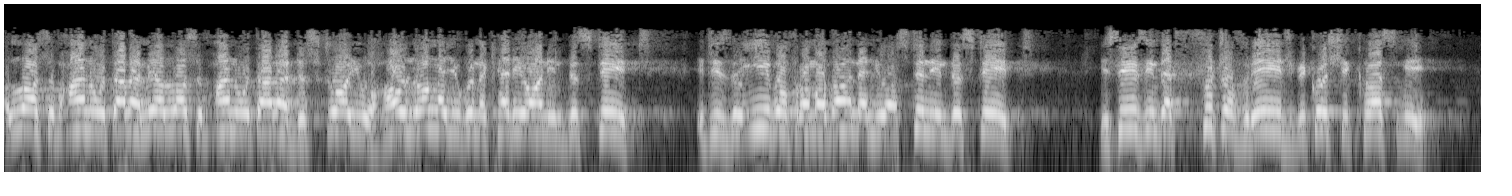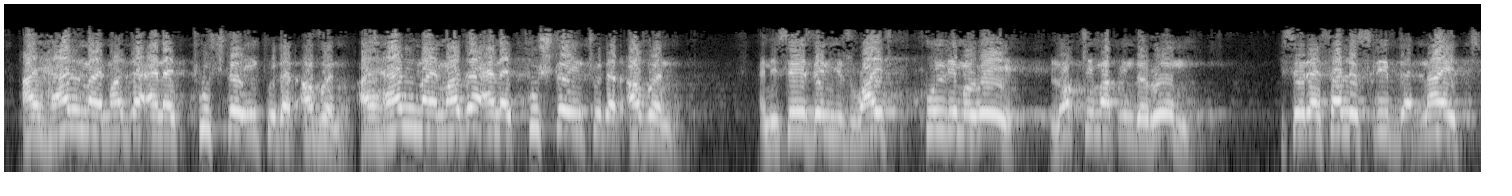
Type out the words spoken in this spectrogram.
Allah subhanahu wa ta'ala, may Allah subhanahu wa ta'ala destroy you. How long are you going to carry on in this state? It is the eve of Ramadan and you are still in this state. He says in that fit of rage because she cursed me. I held my mother and I pushed her into that oven. I held my mother and I pushed her into that oven. And he says then his wife pulled him away, locked him up in the room. He said, I fell asleep that night.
